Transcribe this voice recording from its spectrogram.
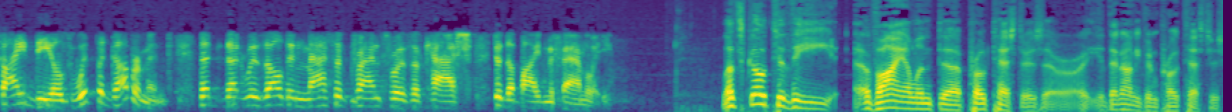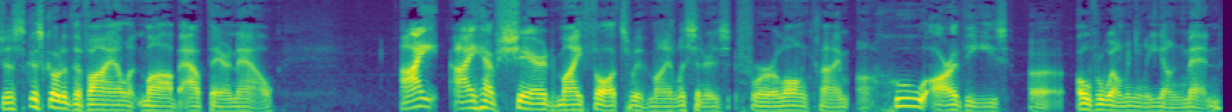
side deals with the government that, that result in massive transfers of cash to the Biden family. Let's go to the violent uh, protesters, or they're not even protesters. Just, just go to the violent mob out there now. I I have shared my thoughts with my listeners for a long time. Uh, who are these uh, overwhelmingly young men.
